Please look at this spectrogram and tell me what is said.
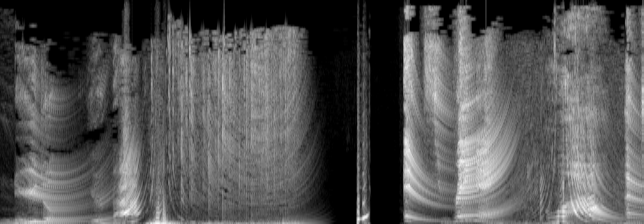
Needle, you're back. It's ringing. Wow! A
